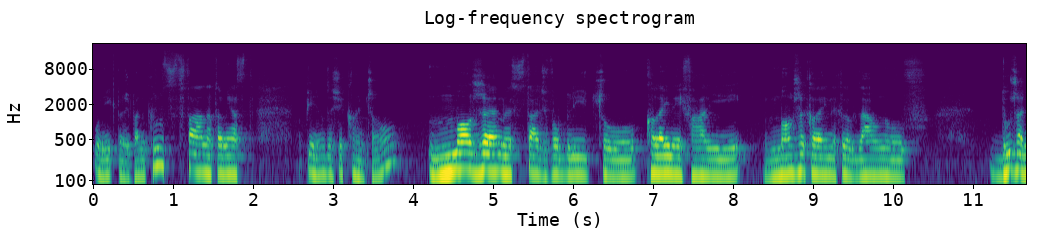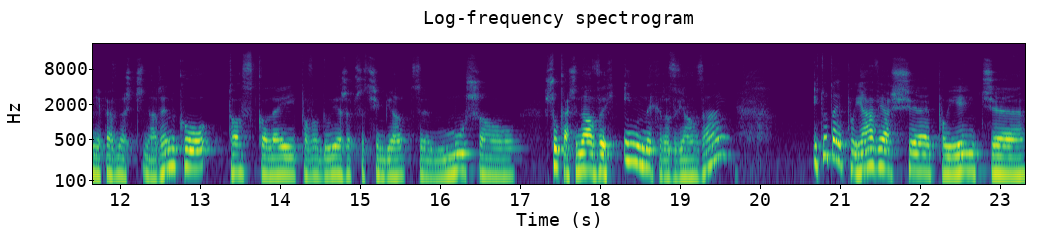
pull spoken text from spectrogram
uniknąć bankructwa, natomiast pieniądze się kończą. Możemy stać w obliczu kolejnej fali, może kolejnych lockdownów, duża niepewność na rynku. To z kolei powoduje, że przedsiębiorcy muszą szukać nowych, innych rozwiązań. I tutaj pojawia się pojęcie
